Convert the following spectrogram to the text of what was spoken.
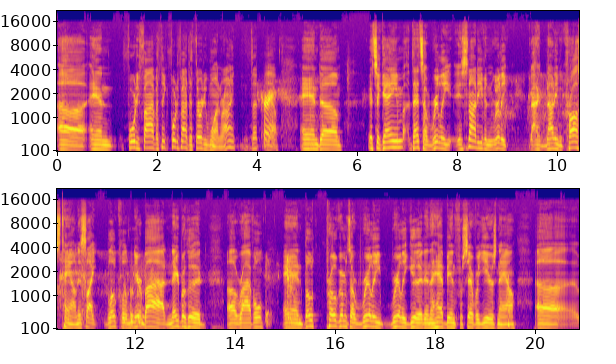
uh, and 45, I think 45 to 31, right? That, Correct. Yeah. And um, it's a game that's a really. It's not even really, not even crosstown. It's like local, nearby neighborhood uh, rival, and both programs are really, really good, and they have been for several years now. Uh,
